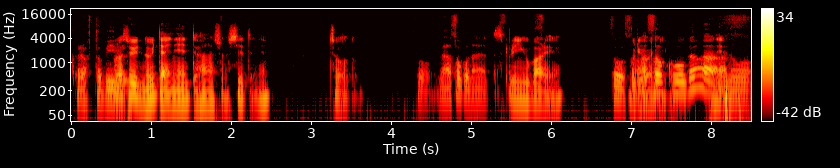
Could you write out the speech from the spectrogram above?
クラフトビール。クラフトビール飲みたいねって話をしててね。ちょうど。そう。であそこ何やったっけ？スプリングバレー。そうそう。あそこが、ね。あの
